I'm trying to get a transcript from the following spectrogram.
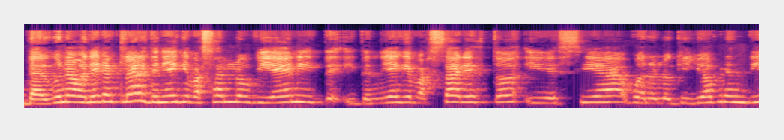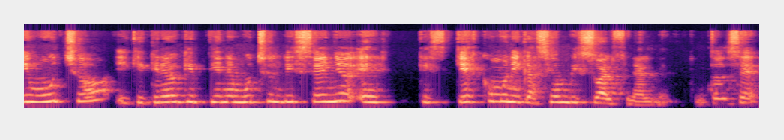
de alguna manera, claro, tenía que pasarlo bien y, tendría que pasar esto y decía, bueno, lo que yo aprendí mucho y que creo que tiene mucho el diseño es que, es comunicación visual finalmente. Entonces,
